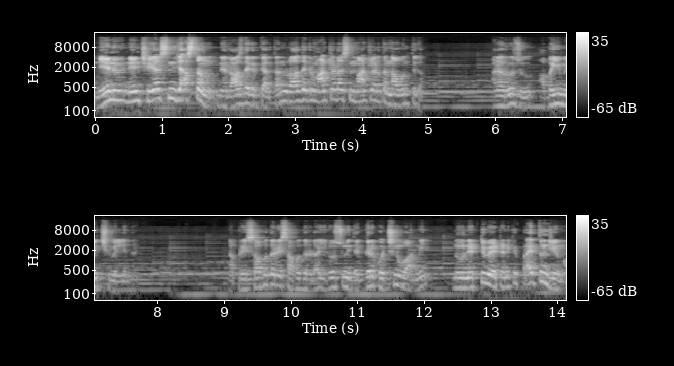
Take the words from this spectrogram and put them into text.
నేను నేను చేయాల్సింది చేస్తాను. నేను రాజు దగ్గరికి వెళ్తాను. రాజు దగ్గర మాట్లాడాల్సింది మాట్లాడతాను నా వంతుగా. అన్న రోజు అభయం ఇచ్చి వెళ్ళిందండి నా ప్రియ సహోదరి సహోదరుడా ఈరోజు నీ దగ్గరకు వచ్చిన వారిని నువ్వు నెట్టివేయటానికి ప్రయత్నం చేయమా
